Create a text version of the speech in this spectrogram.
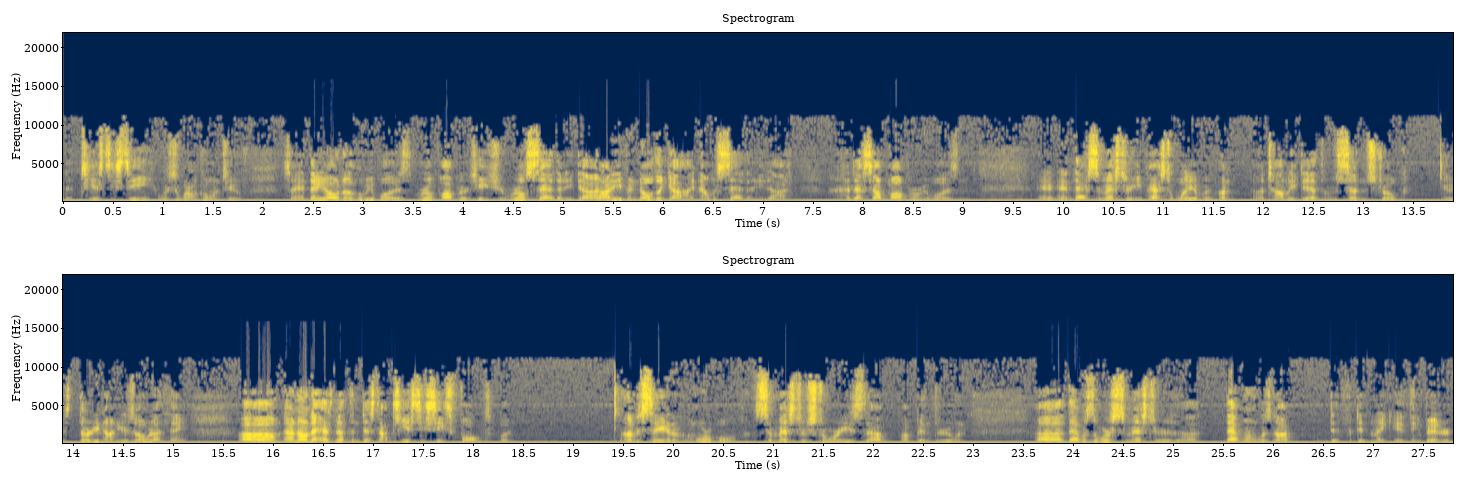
the TSTC, which is where I'm going to saying they all know who he was. Real popular teacher. Real sad that he died. I didn't even know the guy, and I was sad that he died. That's how popular he was. And, and, that semester, he passed away of an un, untimely death of a sudden stroke. He was 39 years old, I think. Um, I know that has nothing. That's not TSTC's fault, but I'm just saying of the horrible semester stories that I've been through, and uh, that was the worst semester. Uh, that one was not didn't make anything better.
